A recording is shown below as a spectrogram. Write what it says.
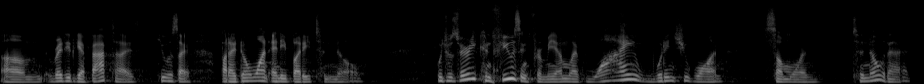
um, ready to get baptized, he was like, But I don't want anybody to know, which was very confusing for me. I'm like, Why wouldn't you want someone to know that?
